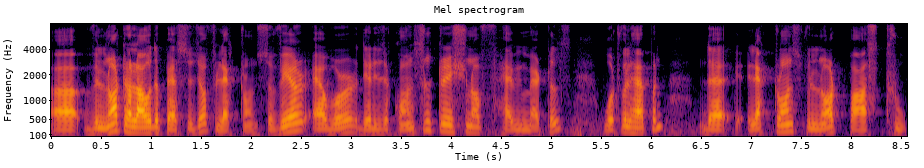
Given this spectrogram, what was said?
uh, will not allow the passage of electrons. So, wherever there is a concentration of heavy metals, what will happen? The electrons will not pass through,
